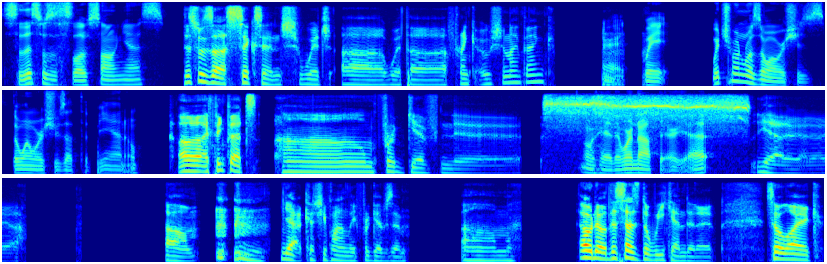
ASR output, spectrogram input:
So this was a slow song, yes? This was a six inch, which uh with uh Frank Ocean, I think. All right. Wait. Which one was the one where she's the one where she was at the piano? Uh, I think that's um forgiveness. Okay, then we're not there yet. Yeah, yeah, yeah, yeah. Um, yeah, because she finally forgives him. Um, oh no, this has the Weeknd in it. So like,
